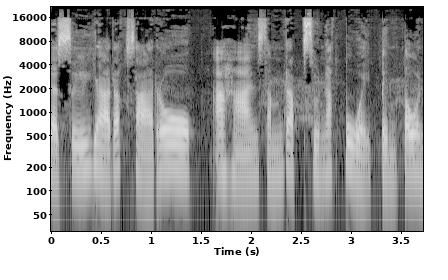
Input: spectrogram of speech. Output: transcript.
จัดซื้อยารักษาโรค อาหารสำหรับสุนัขป่วยเป็นต้น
